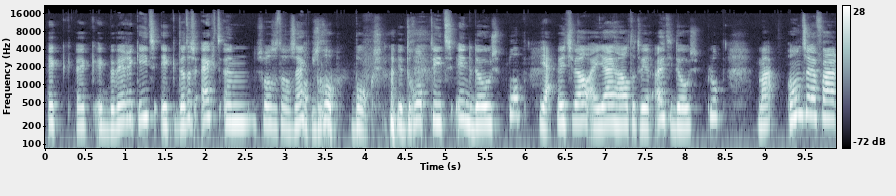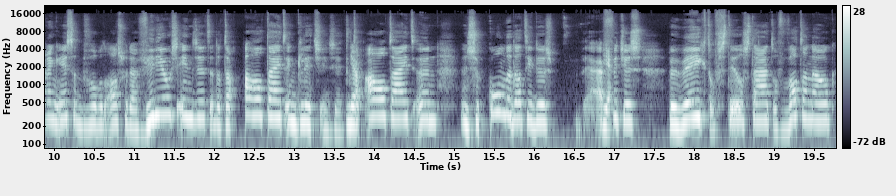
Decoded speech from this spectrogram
ik, ik, ik bewerk iets, ik, dat is echt een, zoals het al zegt, dropbox. Je dropt iets in de doos, plop, Ja. weet je wel, en jij haalt het weer uit die doos, plop. Maar onze ervaring is dat bijvoorbeeld als we daar video's in zetten, dat er altijd een glitch in zit. Dat Ja. er altijd een, een seconde dat hij dus eventjes beweegt of stilstaat of wat dan ook.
